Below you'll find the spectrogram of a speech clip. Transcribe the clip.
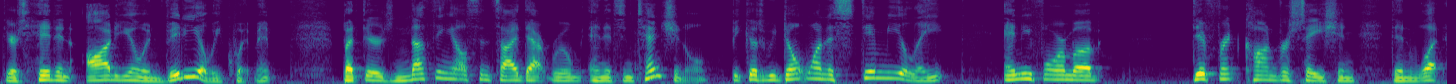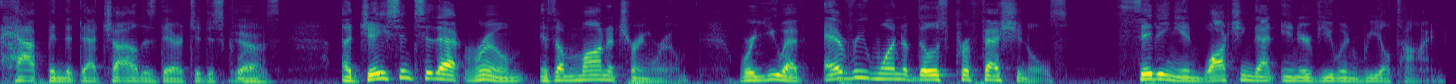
There's hidden audio and video equipment, but there's nothing else inside that room, and it's intentional because we don't want to stimulate any form of different conversation than what happened that that child is there to disclose. Adjacent to that room is a monitoring room where you have every one of those professionals sitting in watching that interview in real time.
